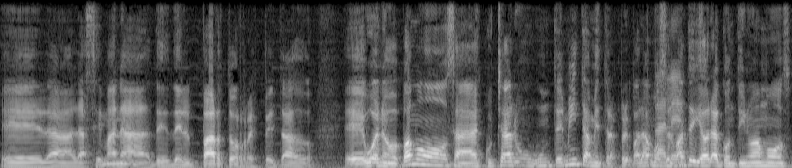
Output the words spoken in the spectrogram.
eh, la, semana del parto respetado. bueno, vamos a escuchar un, temita mientras preparamos el mate y ahora continuamos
